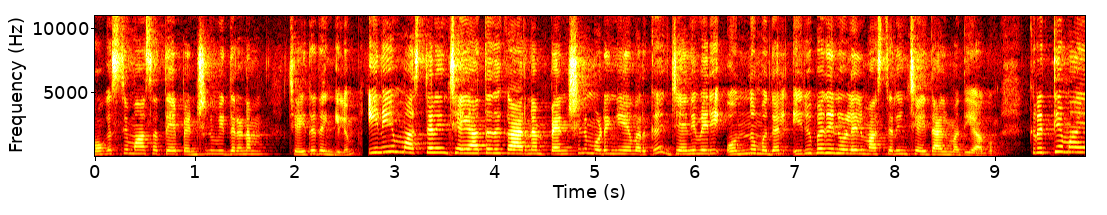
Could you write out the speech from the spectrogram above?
ഓഗസ്റ്റ് മാസത്തെ പെൻഷൻ വിതരണം ചെയ്തതെങ്കിലും ഇനിയും മസ്റ്ററിംഗ് ചെയ്യാത്തത് കാരണം പെൻഷൻ മുടങ്ങിയവർക്ക് ജനുവരി ഒന്ന് മുതൽ ഇരുപതിനുള്ളിൽ മസ്റ്ററിംഗ് ചെയ്താൽ മതിയാകും. കൃത്യമായ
